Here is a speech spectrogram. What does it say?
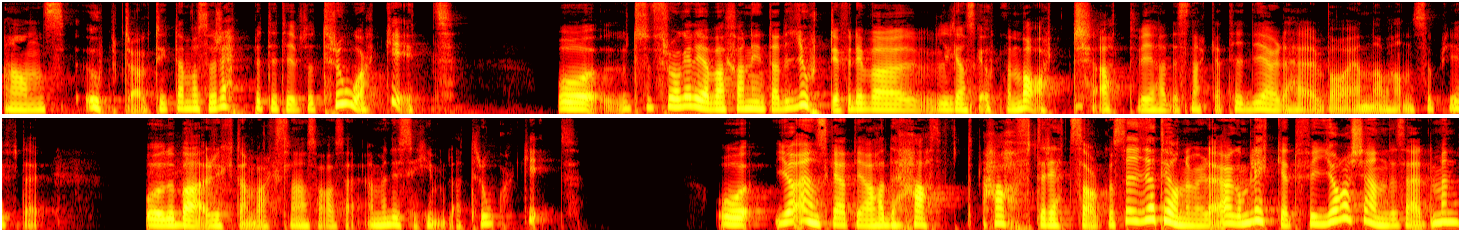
hans uppdrag tyckte han var så repetitivt och tråkigt. Och så frågade jag varför han inte hade gjort det, för det var väl ganska uppenbart att vi hade snackat tidigare och det här var en av hans uppgifter. Och då bara ryckte han på axlarna och sa så här, ja men det är så himla tråkigt. Och jag önskar att jag hade haft, haft rätt sak att säga till honom i det ögonblicket, för jag kände så här, men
